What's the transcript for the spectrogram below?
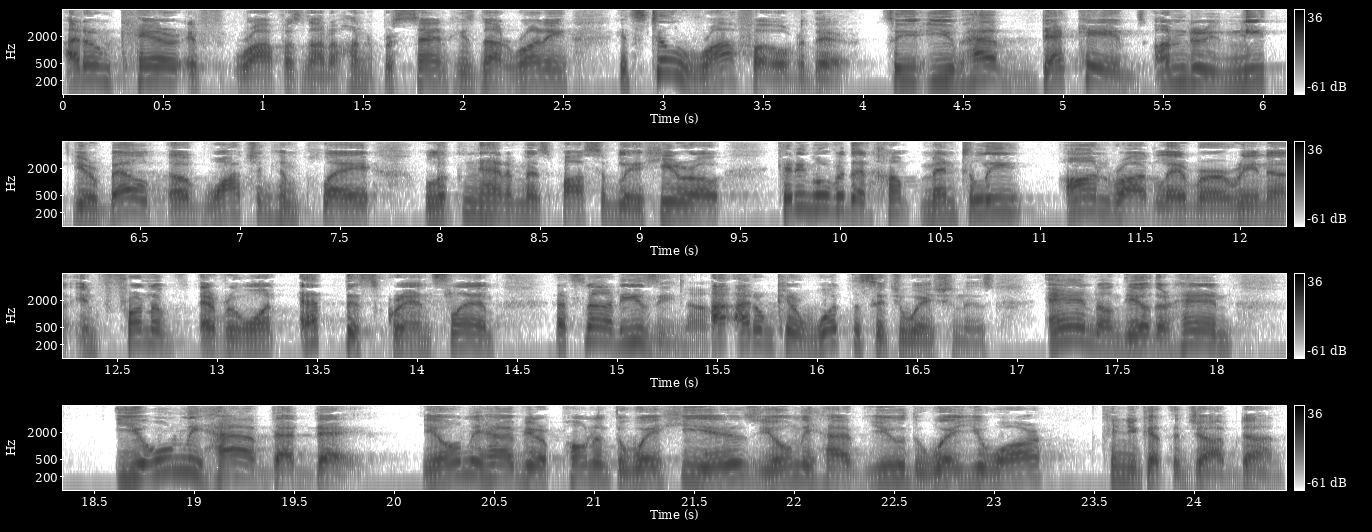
I don't care if Rafa's not 100%, he's not running, it's still Rafa over there. So you have decades underneath your belt of watching him play, looking at him as possibly a hero, getting over that hump mentally on Rod Laver Arena in front of everyone at this Grand Slam that's not easy. No. I, I don't care what the situation is. And on the other hand, you only have that day. You only have your opponent the way he is. You only have you the way you are. Can you get the job done?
